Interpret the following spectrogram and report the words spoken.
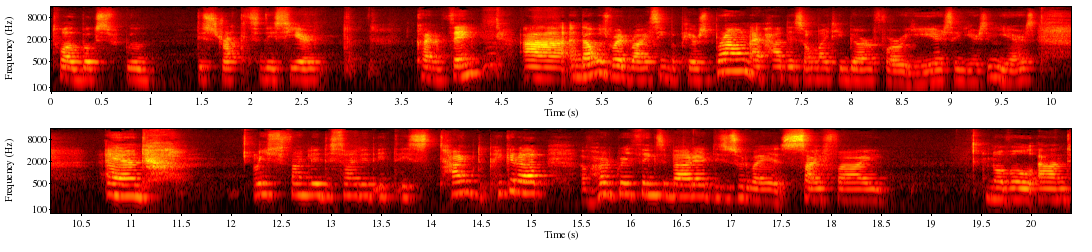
12 books will destruct this year kind of thing. Uh, and that was Red Rising by Pierce Brown. I've had this on my TBR for years and years and years. And I just finally decided it is time to pick it up. I've heard great things about it. This is sort of a sci-fi novel and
